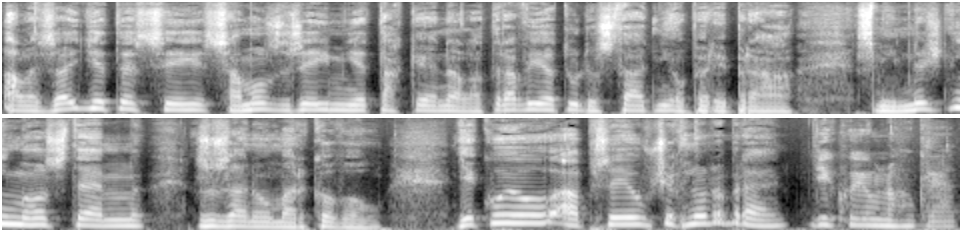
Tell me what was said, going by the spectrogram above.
Ale zajděte si samozřejmě také na La Traviatu do státní opery Praha s mým dnešním hostem Zuzanou Markovou. Děkuju a přeju všechno dobré. Děkuji mnohokrát.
